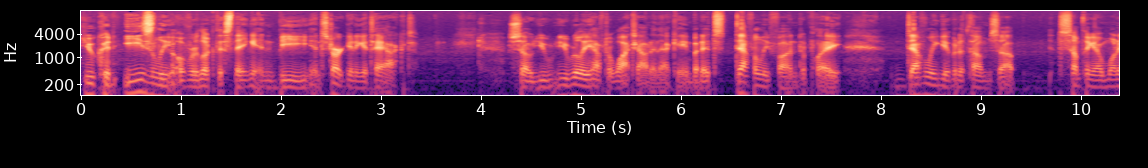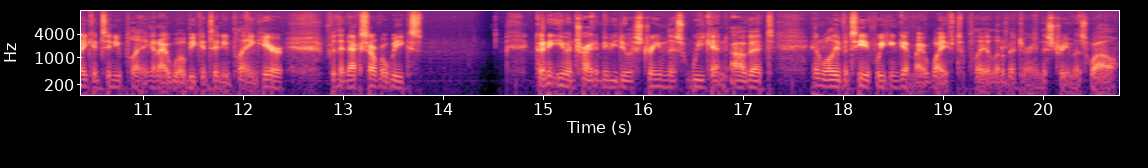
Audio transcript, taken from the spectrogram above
you could easily overlook this thing and be and start getting attacked. So you you really have to watch out in that game but it's definitely fun to play. Definitely give it a thumbs up something I want to continue playing, and I will be continue playing here for the next several weeks. Going to even try to maybe do a stream this weekend of it, and we'll even see if we can get my wife to play a little bit during the stream as well.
